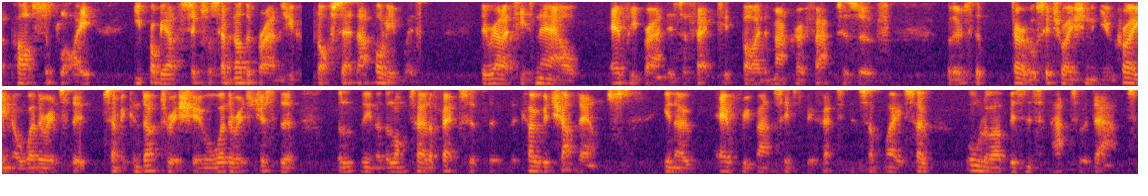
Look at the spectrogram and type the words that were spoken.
a parts supply, you probably have six or seven other brands you could offset that volume with. The reality is now every brand is affected by the macro factors of whether it's the terrible situation in Ukraine or whether it's the semiconductor issue or whether it's just the, the you know the long tail effects of the, the COVID shutdowns. You know, every brand seems to be affected in some way. So all of our business have had to adapt.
